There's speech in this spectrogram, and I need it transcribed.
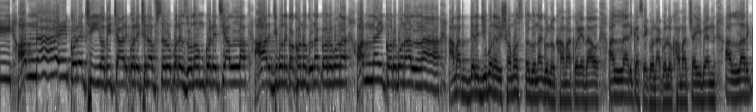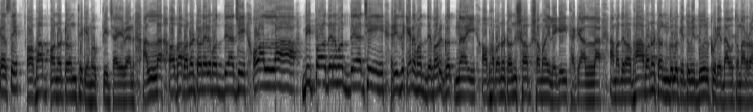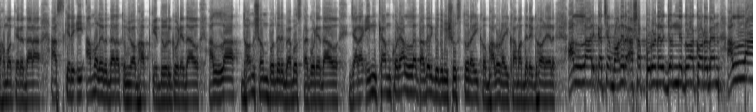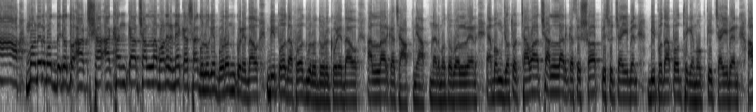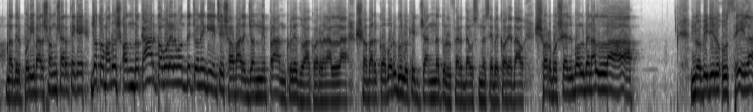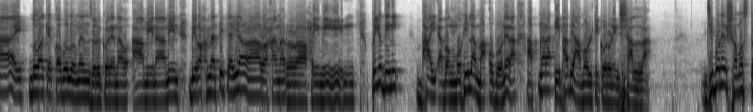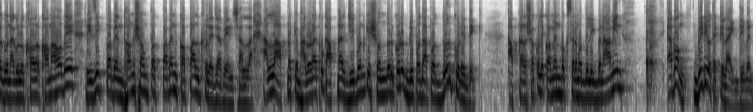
অন্যায় করেছি, অবিচার করেছি, নফসের উপরে জুলুম করেছি, আল্লাহ। আর জীবনে কখনো গুনাহ করব না, অন্যায় করব না, আল্লাহ। আমাদের জীবনের সমস্ত গুণাগুলো ক্ষমা করে দাও। আল্লাহর কাছে গুণাগুলো ক্ষমা চাইবেন। আল্লাহর কাছে অভাব অনটন থেকে মুক্তি চাইবেন। আল্লাহ, অভাব অনটনের মধ্যে আছি। ও আল্লাহ, বিপদের মধ্যে আছি। রিজিকের মধ্যে বরকত নাই। অভাব অনটন সব সময় লেগেই থাকে, আল্লাহ। আমাদের অভাব অনটন গুলোকে তুমি দূর করে দাও, তোমার রহমতের দ্বারা, আজকের এই আমলের দ্বারা তুমি অভাবকে দূর করে দাও। আল্লাহ ধন সম্পদের ব্যবস্থা করে দাও। যারা ইনকাম করে, আল্লাহ তাদেরকে তুমি সুস্থ রাইখো, ভালো রাইখো আমাদের ঘরের। আল্লাহর কাছে মনের আশা পূরণের জন্য দোয়া করবেন। আল্লাহ মনের মধ্যে যত আশা, আকাঙ্ক্ষা আল্লাহ মনের নেক আশাগুলোকে পূরণ করে দাও। বিপদ, আপদগুলো দূর করে দাও। আল্লাহর কাছে আপনি আপনার মতো বলবেন এবং যত চাওয়া আছে, আল্লাহর কাছে সব কিছু চাইবেন। বিপদ, আপদ থেকে মুক্তি চাইবেন। আপনাদের পরিবার, সংসার থেকে যত মানুষ অন্ধকার কবরের মধ্যে চলে গিয়েছে, সবার জন্য প্রাণ খুলে দোয়া করবেন আল্লাহ। সবার কবরগুলোকে জান্নাতুল ফেরদাউস নসেবে করে দাও। সর্বশেষ বলবেন আল্লাহ, নবীজির উসিলায় দোয়াকে কবুল মঞ্জুর করে নাও। আমিন আমিন। বিরহমাতিকা ইয়া রাহিমিন। প্রিয় দিনী, ভাই এবং মহিলা, মা ও বোনেরা, আপনারা এভাবে আমলটি করুন ইনশাল্লাহ জীবনের সমস্ত গোনাগুলো ক্ষমা হবে, রিজিক পাবেন, ধন সম্পদ পাবেন, কপাল খুলে যাবে ইনশাল্লাহ। আল্লাহ আপনাকে ভালো রাখুক, আপনার জীবনকে সুন্দর করুক, বিপদ আপদ দূর করে দিক। আপনারা সকলে কমেন্ট বক্সের মধ্যে লিখবেন, আমিন। এবং ভিডিওতে একটি লাইক দিবেন।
